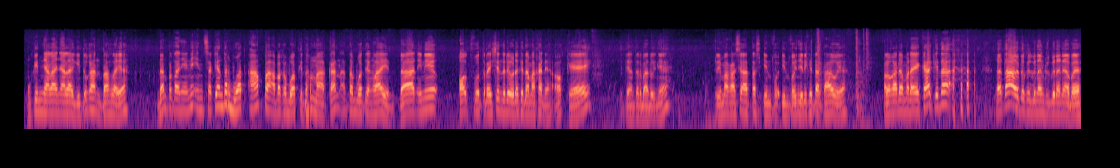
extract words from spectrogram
Mungkin nyala-nyala gitu kan, entahlah ya. Dan pertanyaannya inseknya ntar buat apa? Apakah buat kita makan atau buat yang lain? Dan ini old food ration tadi udah kita makan ya. Oke. Itu yang terbarunya. Terima kasih atas info-info jadi kita tahu ya. Kalau nggak ada mereka kita nggak tahu tuh kegunaan-kegunaannya apa ya.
